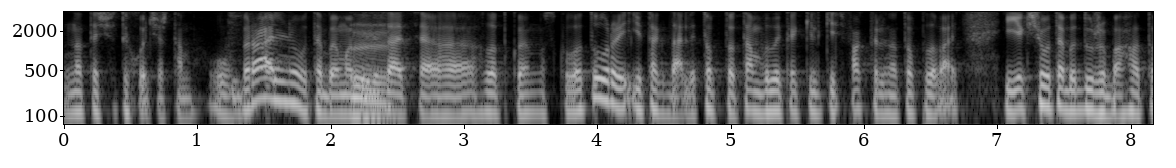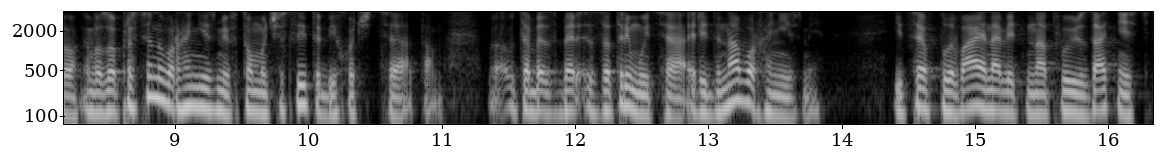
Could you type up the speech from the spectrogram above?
на те, що ти хочеш там у вбиральню, у тебе мобілізація mm. гладкої мускулатури і так далі. Тобто там велика кількість факторів на то впливають. І якщо у тебе дуже багато вазопресину в організмі, в тому числі тобі хочеться там у тебе затримується рідина в організмі і це впливає навіть на твою здатність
